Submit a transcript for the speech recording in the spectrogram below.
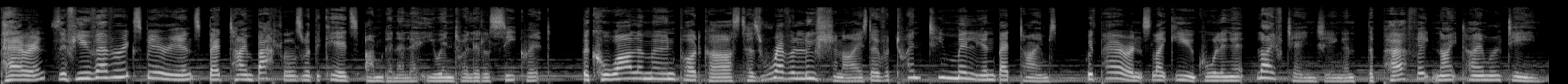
Parents, if you've ever experienced bedtime battles with the kids, I'm going to let you into a little secret. The Koala Moon podcast has revolutionized over 20 million bedtimes, with parents like you calling it life changing and the perfect nighttime routine.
